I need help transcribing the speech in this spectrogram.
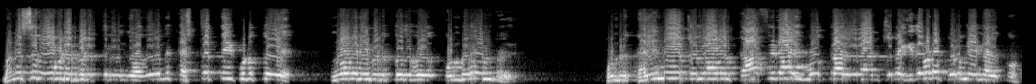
மனசு நோவினைப்படுத்துறது வந்து கஷ்டத்தை கொடுத்து நோவினைப்படுத்துவது ஒன்று ஒன்று. ஒன்று களிமா சொல்லாமல் காஃபிராய் மூத்தாகிறான்னு சொன்னா இதை விட பொறுமை என்ன இருக்கும்?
